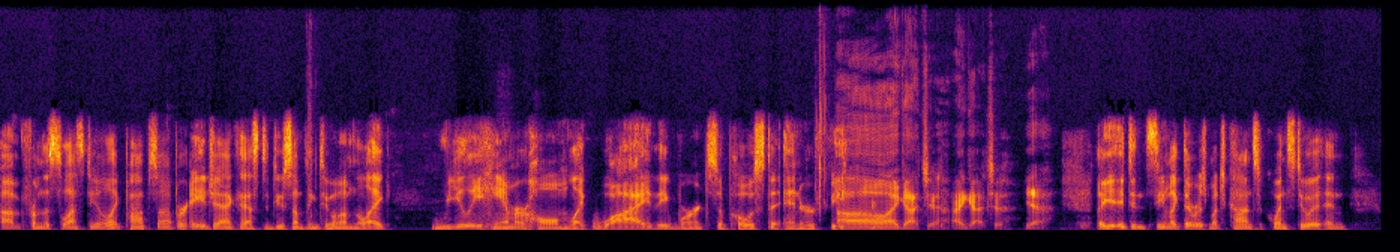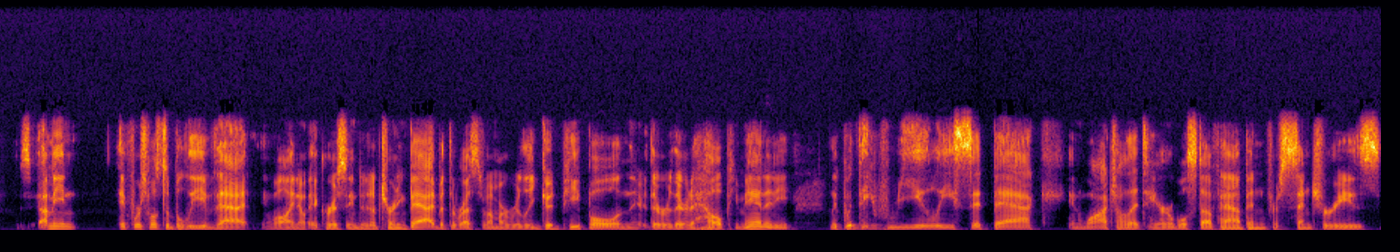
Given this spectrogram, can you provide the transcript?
um, from the celestial like pops up or Ajak has to do something to him to like really hammer home like why they weren't supposed to interfere oh, I got you. I got you. Yeah. like it, it didn't seem like there was much consequence to it and i mean if we're supposed to believe that well i know Ikaris ended up turning bad but the rest of them are really good people and they're, they're there to help humanity like would they really sit back and watch all that terrible stuff happen for centuries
